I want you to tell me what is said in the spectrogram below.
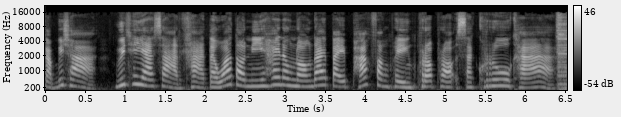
กับวิชา วิทยาศาสตร์ค่ะ แต่ว่าตอนนี้ให้น้องๆได้ไปพักฟังเพลงเพราะๆสักครู่ค่ะ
